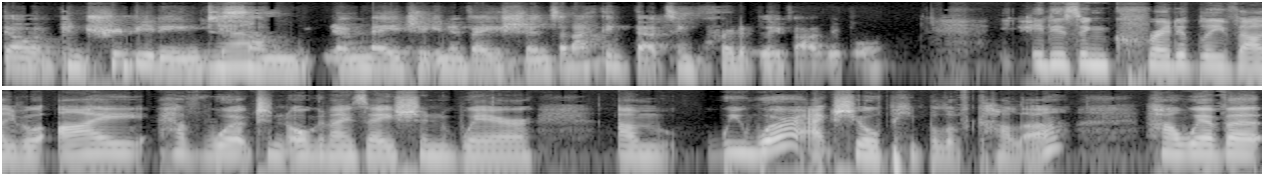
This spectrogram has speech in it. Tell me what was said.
going contributing to yeah. some you know, major innovations and i think that's incredibly valuable it is incredibly valuable i have worked in an organization where um, we were actually all people of color. However,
